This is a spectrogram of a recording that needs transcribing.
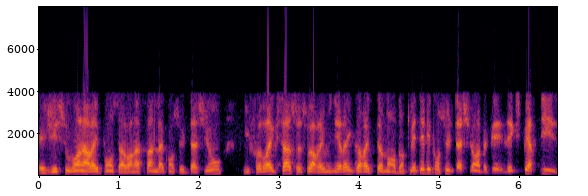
et j'ai souvent la réponse avant la fin de la consultation, il faudrait que ça se soit rémunéré correctement. Donc les téléconsultations avec l'expertise,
